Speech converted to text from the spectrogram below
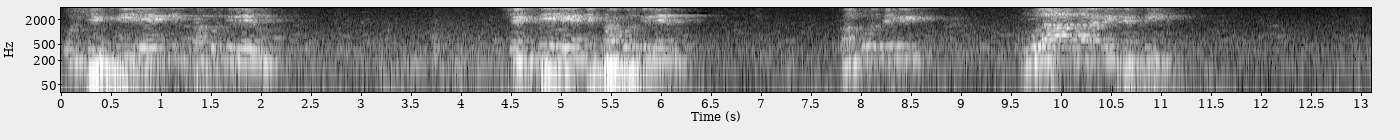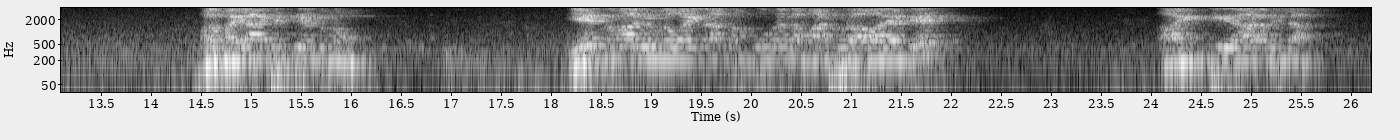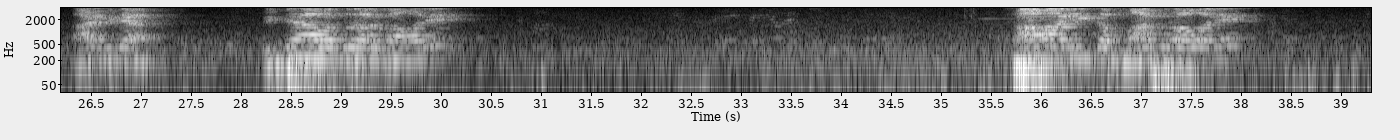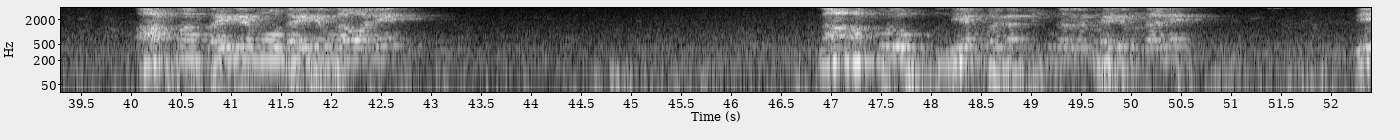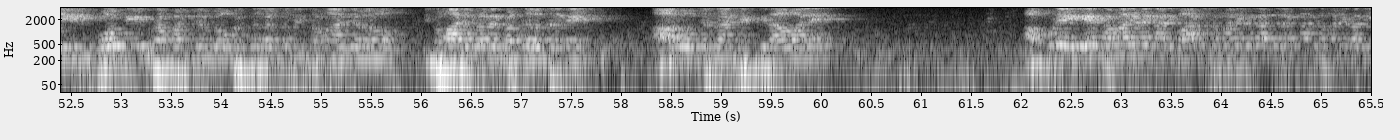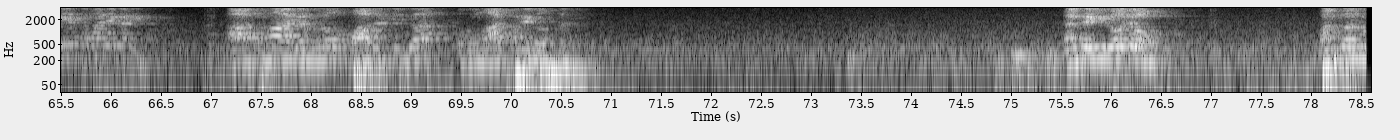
ఓ శక్తి లేని ప్రకృతి లేదు శక్తి లేని ప్రకృతి లేదు. ప్రకృతికి మూల ఆధారమే శక్తి. మనం మహిళా శక్తి అంటున్నాము. ఏ సమాజంలో అయినా సంపూర్ణంగా మార్పు రావాలి అంటే ఆ ఇంటి ఆడపిల్ల ఆడబిడ్డ విద్యావంతురాలు కావాలి. సామాజిక మార్పు రావాలి. ఆత్మస్థైర్యము ధైర్యం కావాలి. నా హక్కులు నేను పరిరక్షించుకుంటానని ధైర్యం ఉండాలి. నేను పోటీ ప్రపంచంలో బ్రతకగలుగుతాను ఈ సమాజంలో ఈ సమాజంలో నేను బ్రతకగలుగుతానని ఆలోచన శక్తి రావాలి. అప్పుడే ఏ సమాజమే కానీ భారత సమాజమే కానీ తెలంగాణ సమాజం కానీ ఏ సమాజం కానీ ఆ సమాజంలో పాజిటివ్గా ఒక మార్పు అనేది వస్తుంది. కనుక ఈ రోజు పంతొమ్మిది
